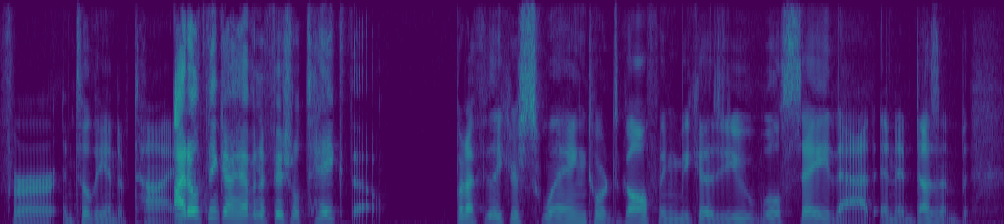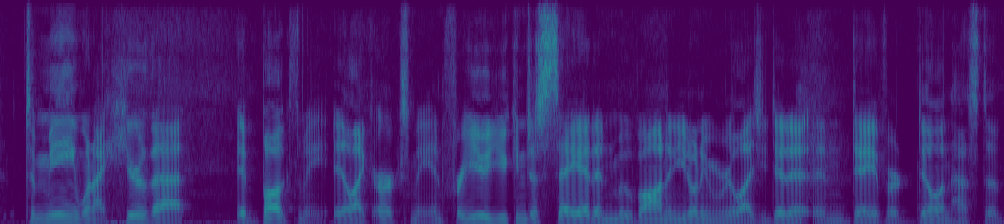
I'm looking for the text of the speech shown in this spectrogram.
for until the end of time. I don't think I have an official take though. but I feel like you're swaying towards golfing because you will say that, and it doesn't. To me, when I hear that, it bugs me. It like irks me. And for you, you can just say it and move on, and you don't even realize you did it. And Dave or Dylan has to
